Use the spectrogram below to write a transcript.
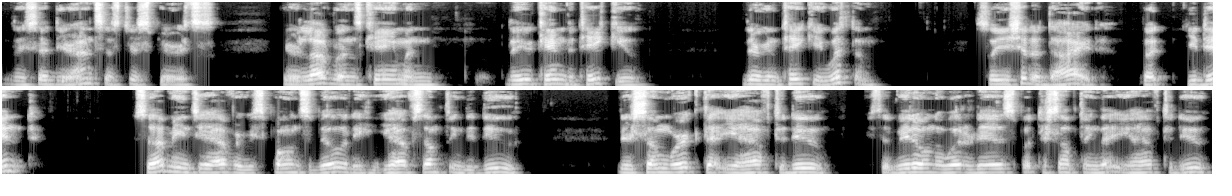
They said your ancestor spirits, your loved ones came and they came to take you. They're going to take you with them. So you should have died, but you didn't. So that means you have a responsibility. You have something to do. There's some work that you have to do. He said, We don't know what it is, but there's something that you have to do.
